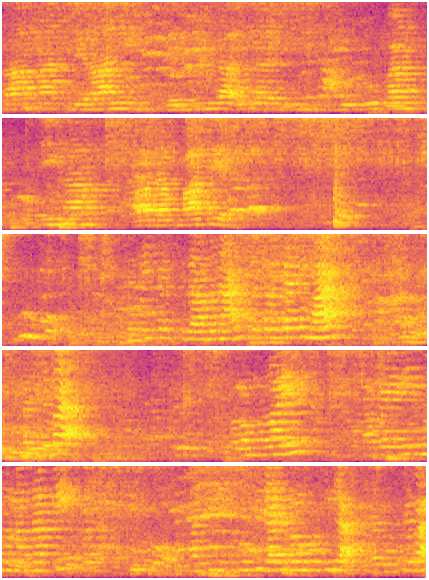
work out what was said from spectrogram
sangat berani sehingga ia dijulukan singa padang pasir. Jadi sudah benar, sudah selesai semua? Mari coba. Kalau mulai, apa yang ini menanggapi? Masih diskusi dari kelompok tiga. Coba,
